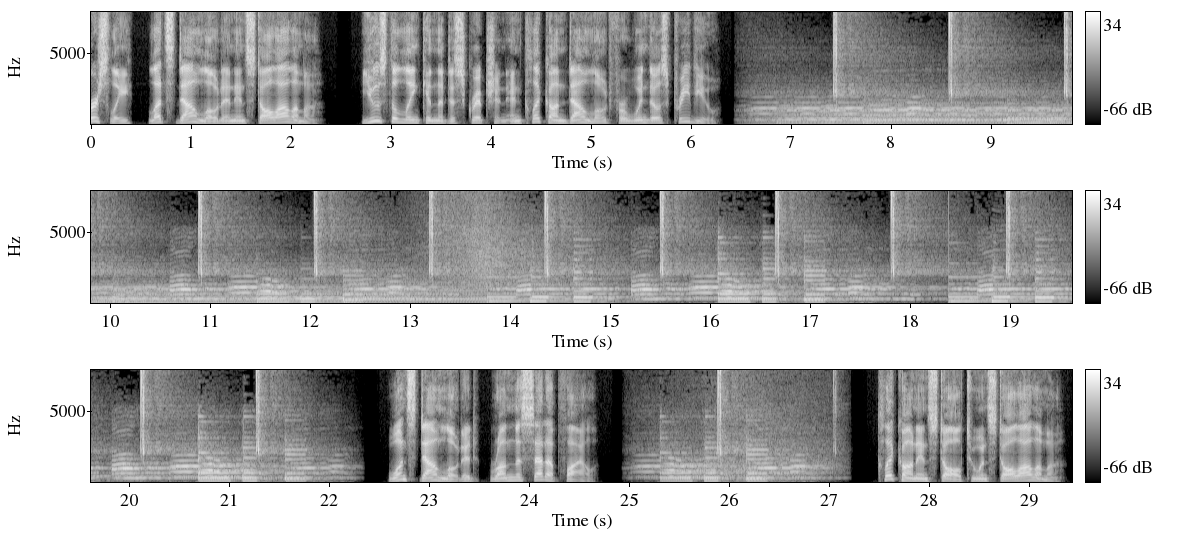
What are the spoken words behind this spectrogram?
Firstly, let's download and install Ollama. Use the link in the description and click on Download for Windows Preview. Once downloaded, run the setup file. Click on Install to install Ollama.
